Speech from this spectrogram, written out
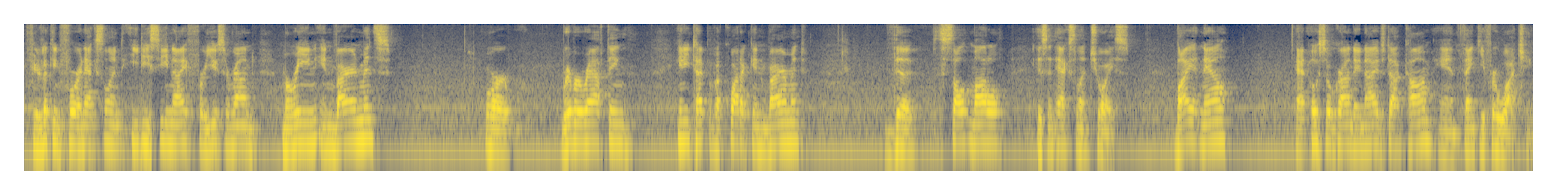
If you're looking for an excellent EDC knife for use around marine environments or river rafting, any type of aquatic environment, the Salt model is an excellent choice. Buy it now at osograndeKnives.com and thank you for watching.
